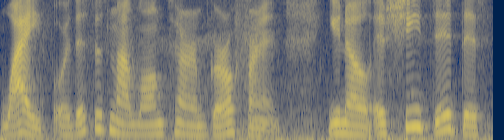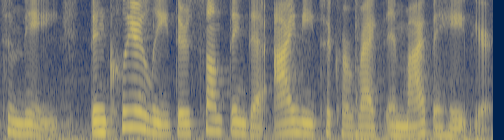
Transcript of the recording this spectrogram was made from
wife or this is my long term girlfriend. You know, if she did this to me, then clearly there's something that I need to correct in my behavior.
